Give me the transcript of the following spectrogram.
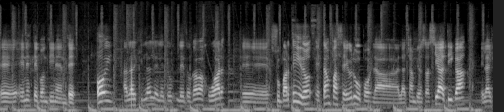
eh, en este continente. Hoy al Al le, le, tocaba jugar eh, su partido, está en fase de grupos la, la Champions Asiática, el Al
